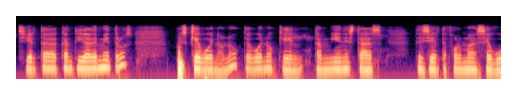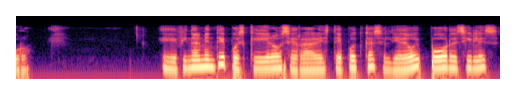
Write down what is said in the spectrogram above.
cierta cantidad de metros, pues qué bueno, ¿no? Qué bueno que también estás de cierta forma seguro. Eh, finalmente, pues quiero cerrar este podcast el día de hoy por decirles,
